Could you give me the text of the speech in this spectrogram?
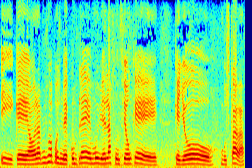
y que ahora mismo pues me cumple muy bien la función que, que yo buscaba.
